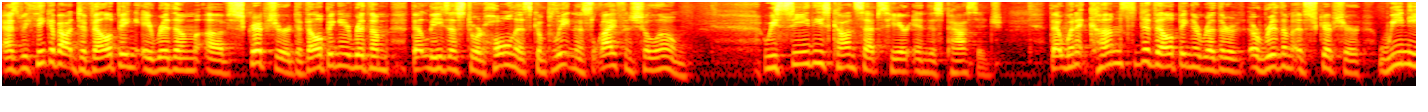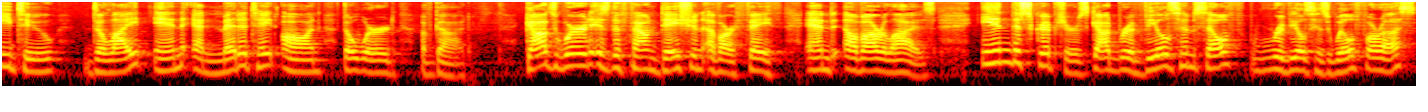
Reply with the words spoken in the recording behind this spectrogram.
as we think about developing a rhythm of Scripture, developing a rhythm that leads us toward wholeness, completeness, life, and shalom. We see these concepts here in this passage that when it comes to developing a rhythm, a rhythm of Scripture, we need to delight in and meditate on the Word of God. God's word is the foundation of our faith and of our lives. In the scriptures, God reveals himself, reveals his will for us.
